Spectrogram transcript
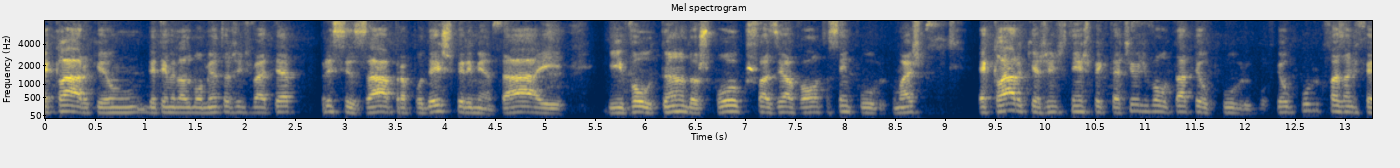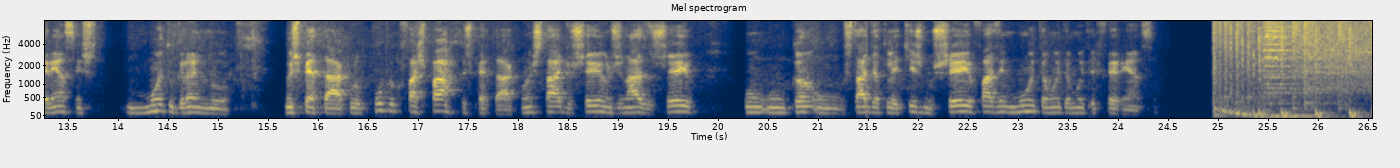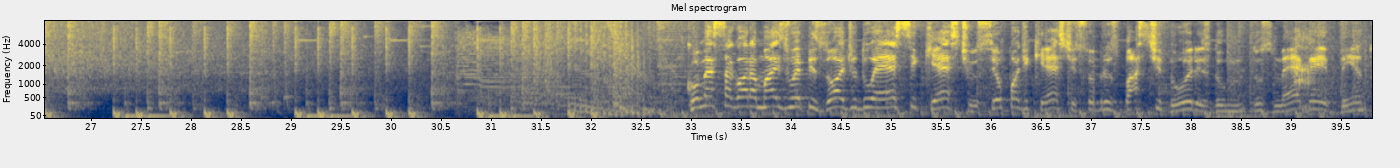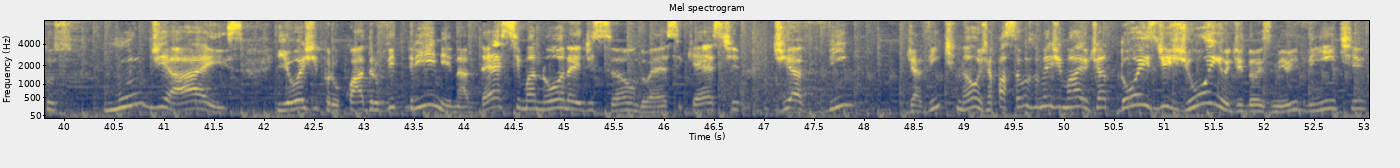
É claro que em um determinado momento a gente vai até precisar para poder experimentar e, e voltando aos poucos fazer a volta sem público, mas é claro que a gente tem a expectativa de voltar a ter o público, porque o público faz uma diferença muito grande no, no espetáculo. O público faz parte do espetáculo. Um estádio cheio, um ginásio cheio, um, um, um estádio de atletismo cheio fazem muita, muita, muita diferença. Começa agora mais um episódio do ESCast, o seu podcast sobre os bastidores do, dos mega eventos mundiais. E hoje, para o quadro Vitrine, na 19 edição do ESCast, dia 20. Dia 20 não, já passamos do mês de maio, dia 2 de junho de 2020.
